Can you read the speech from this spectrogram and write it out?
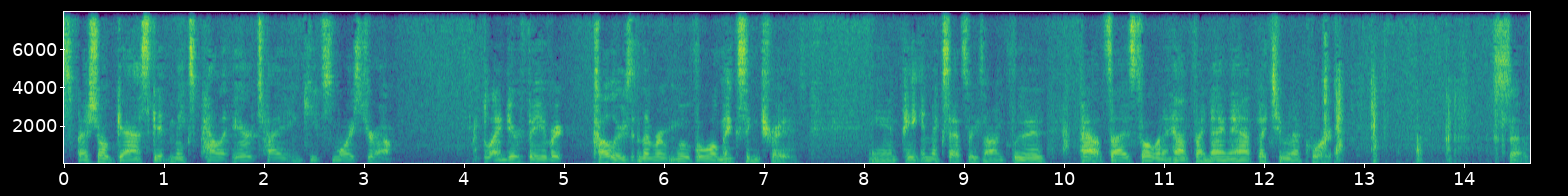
Special gasket makes palette airtight and keeps moisture out. Blend your favorite colors in the removable mixing trays. And paint accessories are included. Palette size 12.5 by 9.5 by 2 and a quarter. So,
